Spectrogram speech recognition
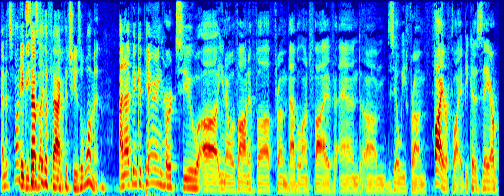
and it's funny except for I- the fact yeah. that she is a woman. And I've been comparing her to, uh, you know, Ivanova from Babylon 5 and um, Zoe from Firefly because they are,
